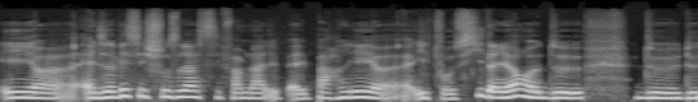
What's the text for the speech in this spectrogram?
Et euh, elles avaient ces choses là, ces femmes là. Elles, parlaient euh, et aussi d'ailleurs, de, de, de,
